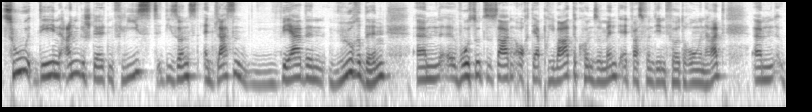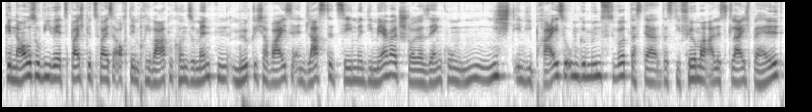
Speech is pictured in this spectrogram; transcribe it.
zu den Angestellten fließt, die sonst entlassen werden würden, ähm, wo sozusagen auch der private Konsument etwas von den Förderungen hat. Ähm, genauso wie wir jetzt beispielsweise auch den privaten Konsumenten möglicherweise entlastet sehen, wenn die Mehrwertsteuersenkung nicht in die Preise umgemünzt wird, dass, der, dass die Firma alles gleich behält,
